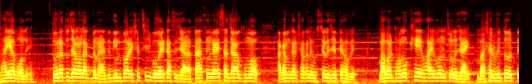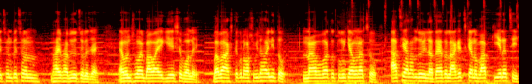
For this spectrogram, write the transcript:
ভাইয়া বলে। তোরা তো জানা লাগবে না, এতদিন পর এসেছিস বউয়ের কাছে যা, তাহসিন রাইসা যাও ঘুমাও, আগামীকাল সকালে হোস্টেলে যেতে হবে। বাবার ধমক খেয়ে ভাই বোন চলে যায়, বাসার ভেতর পেছন পেছন ভাই ভাবিও চলে যায়। এমন সময় বাবা এগিয়ে এসে বলে, বাবা, আসতে কোনো অসুবিধা হয়নি তো? না বাবা, তো তুমি কেমন আছো? আছি, আলহামদুলিল্লাহ, তাই এত লাগেজ কেন? বাপ, কি এনেছিস?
